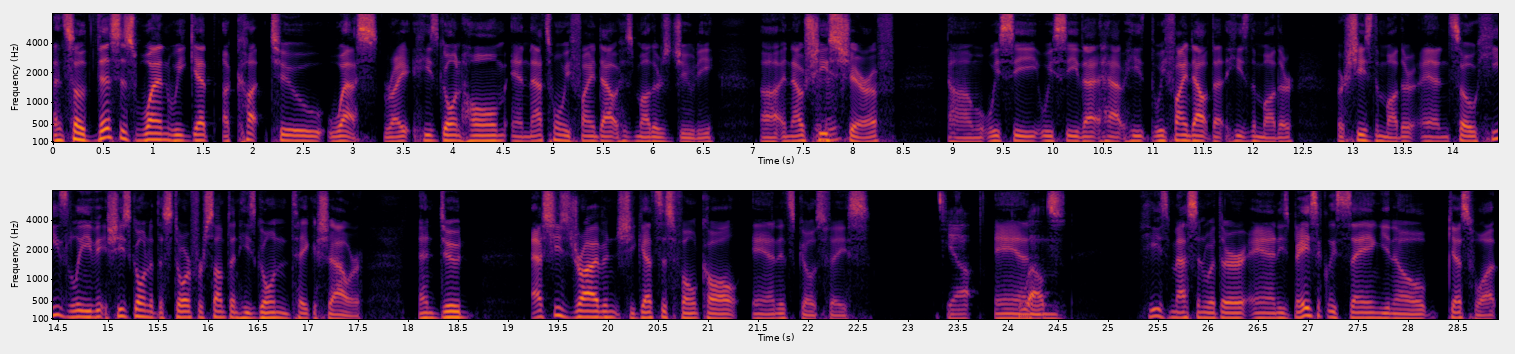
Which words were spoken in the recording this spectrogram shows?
and so this is when we get a cut to Wes, right? He's going home, and that's when we find out his mother's Judy, uh, and now she's Mm-hmm. sheriff. Um, we see we see that have he we find out that he's the mother or she's the mother, and so he's leaving. She's going to the store for something. He's going to take a shower, and dude, as she's driving, she gets this phone call, and it's Ghostface, Yeah. and Who else? he's messing with her, and he's basically saying, you know, guess what?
